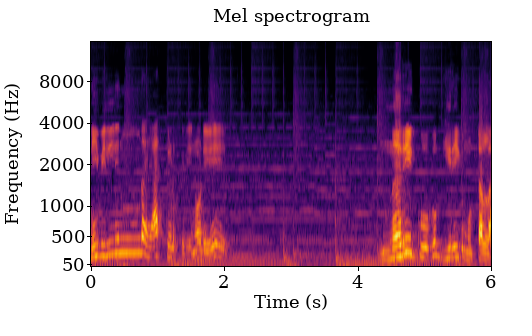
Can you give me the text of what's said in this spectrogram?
ನೀವು ಇಲ್ಲಿಂದ ಯಾಕೆ ಕೇಳ್ತೀರಿ? ನೋಡಿ, ನರಿ ಕೂಗು ಗಿರಿಗೆ ಮುಟ್ಟಲ್ಲ.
